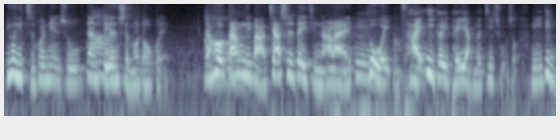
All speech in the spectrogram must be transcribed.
因为你只会念书，但别人什么都会。然后当你把家世背景拿来作为才艺可以培养的基础的时候，你一定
